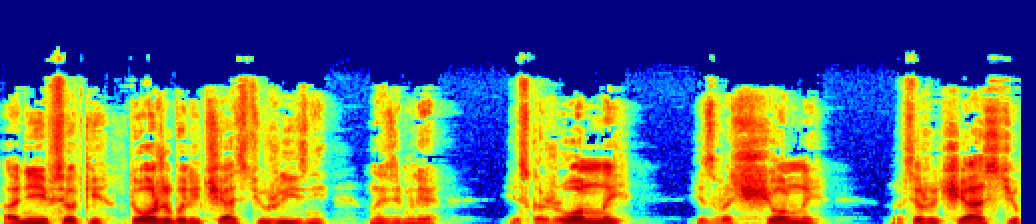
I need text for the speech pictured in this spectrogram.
они все таки тоже были частью жизни на земле, искаженной, извращенной, но все же частью.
